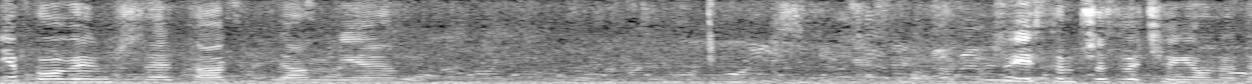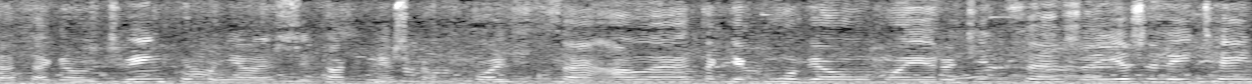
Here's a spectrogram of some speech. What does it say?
nie powiem, że tak dla mnie, że jestem przyzwyczajona do tego dźwięku, ponieważ i tak mieszkam w Polsce, ale tak jak mówią moi rodzice, że jeżeli dzień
